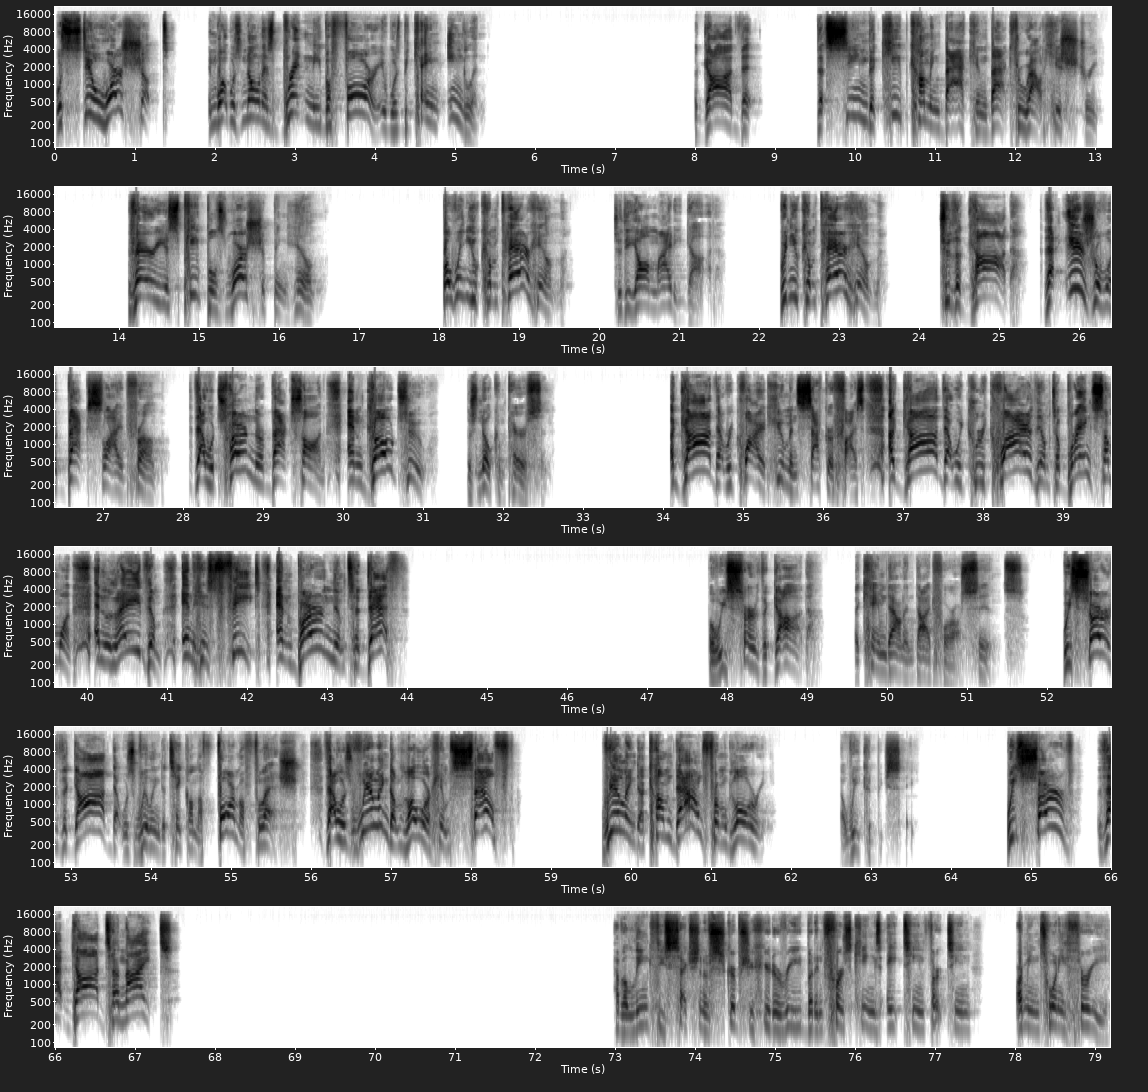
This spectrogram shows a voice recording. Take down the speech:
was still worshiped in what was known as Brittany before it was became England. A God that, that seemed to keep coming back and back throughout history various peoples worshiping him. But when you compare him to the Almighty God, when you compare him to the God that Israel would backslide from, that would turn their backs on and go to, there's no comparison. A God that required human sacrifice. A God that would require them to bring someone and lay them in his feet and burn them to death. But we serve the God that came down and died for our sins. We serve the God that was willing to take on the form of flesh, that was willing to lower himself, willing to come down from glory, that we could be saved. We serve that God tonight. have a lengthy section of scripture here to read, but in 1 Kings 18 13, I mean 23.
